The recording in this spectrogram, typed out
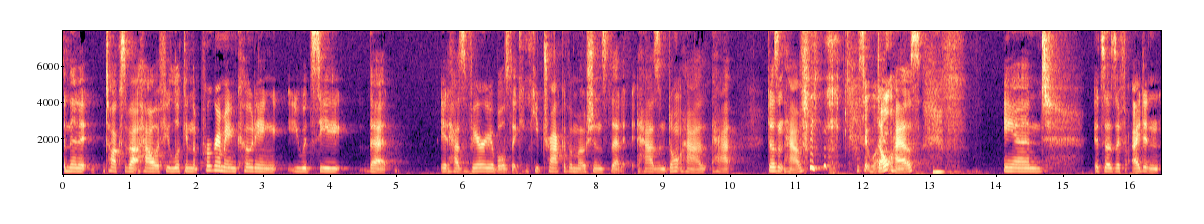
And then it talks about how if you look in the programming and coding, you would see that it has variables that can keep track of emotions that it has and don't have ha, doesn't have. Is it what? don't has. And it says if i didn't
